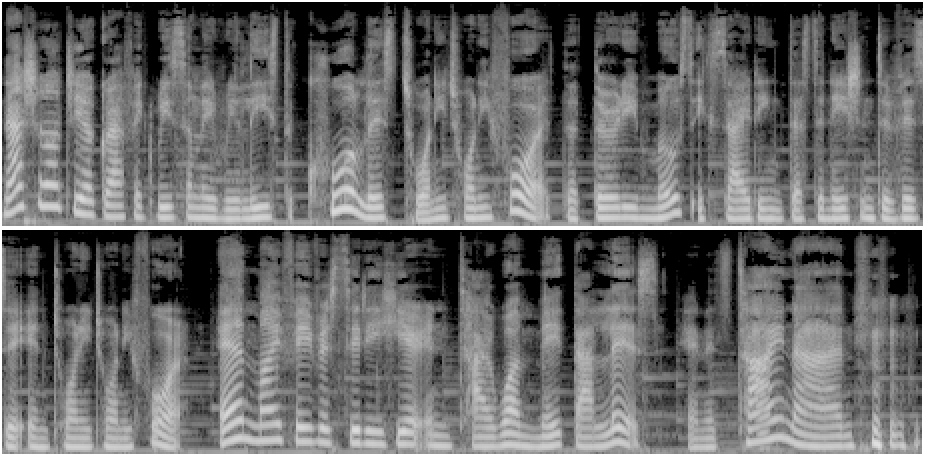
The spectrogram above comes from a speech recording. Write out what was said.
National Geographic recently released Cool List 2024, the 30 most exciting destination to visit in 2024. And my favorite city here in Taiwan made that list, and it's Tainan.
